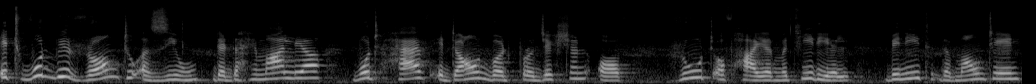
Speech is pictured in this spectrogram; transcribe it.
It would be wrong to assume that the Himalaya would have a downward projection of root of higher material beneath the mountain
